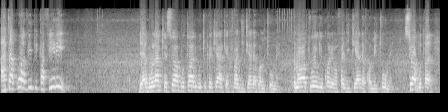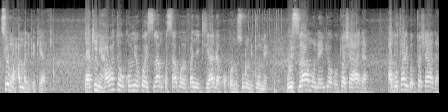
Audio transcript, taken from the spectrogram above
atakuwa vipi kafiri? Jawabu lake sio abu tu peke yake akafanya jitihada kwa mtume. Kuna watu wengi kweli wamefanya jitihada kwa mitume. Sio abu sio muhammad peke yake lakini hawatahukumiwa kuwa waislamu kwa sababu wamefanya jitihada kwa kuwanusuru mitume. Uislamu unaingiwa kwa kutoa shahada. Abu talib akutoa shahada.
